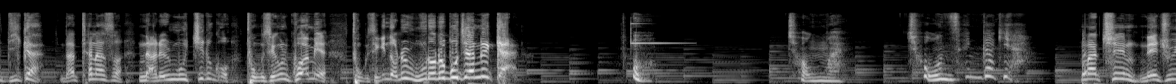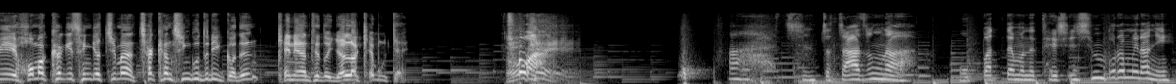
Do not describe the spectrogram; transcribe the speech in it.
네가 나타나서 나를 무찌르고 동생을 구하면 동생이 너를 우러러보지 않을까? 정말 좋은 생각이야 마침 내 주위에 험악하게 생겼지만 착한 친구들이 있거든. 걔네한테도 연락해볼게. 좋아 아, 진짜 짜증나. 오빠 때문에 대신 심부름이라니.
